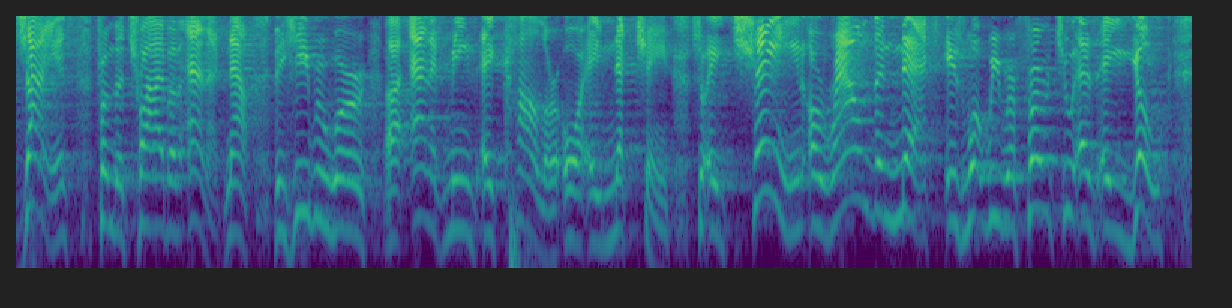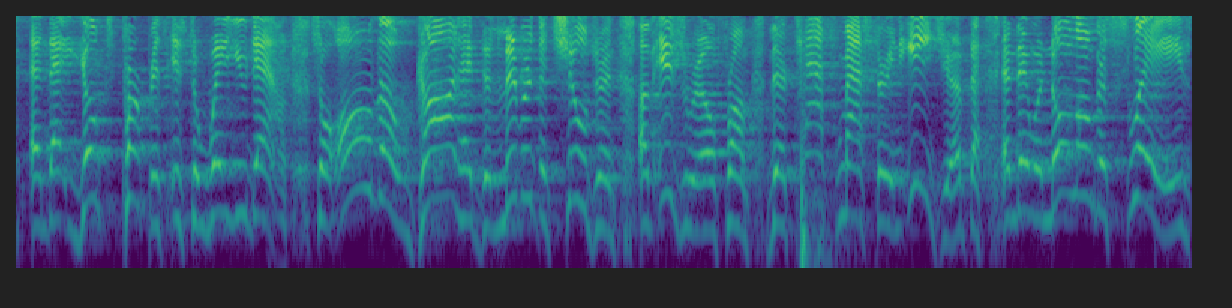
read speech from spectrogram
giants from the tribe of Anak. Now, the Hebrew word uh, Anak means a collar or a neck chain. So, a chain around the neck is what we refer to as a yoke, and that yoke's purpose is to weigh you down. So, although God had delivered the children of Israel, Israel from their taskmaster in Egypt, and they were no longer slaves.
